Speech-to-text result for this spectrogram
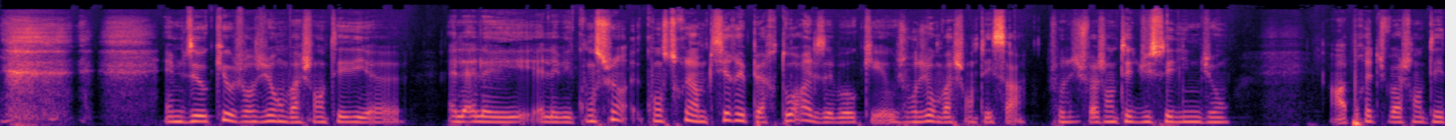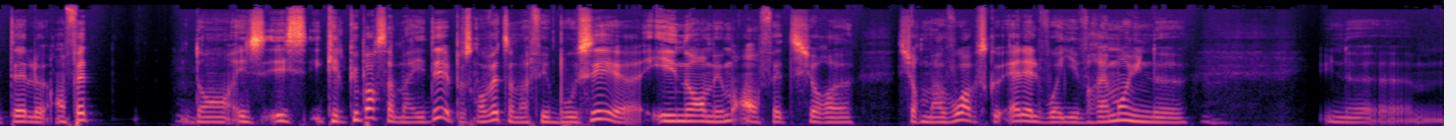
elle me disait ok aujourd'hui on va chanter. Elle, elle, avait, elle avait construit, construit un petit répertoire. Elle disait bah, ok aujourd'hui on va chanter ça. Aujourd'hui tu vas chanter du Céline Dion. Après, tu vas chanter tel. En fait, dans, et, et quelque part, ça m'a aidé parce qu'en fait, ça m'a fait bosser euh, énormément en fait sur, euh, sur ma voix parce qu'elle, elle voyait vraiment une. une euh,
